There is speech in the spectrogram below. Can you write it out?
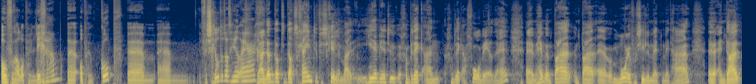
overal op hun lichaam, eh, op hun kop? Ehm, ehm, verschilde dat heel erg? Ja, dat, dat, dat schijnt te verschillen. Maar hier heb je natuurlijk een gebrek aan, gebrek aan voorbeelden. Hè? Eh, we hebben een paar, een paar eh, mooie fossielen met, met haar. En daar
